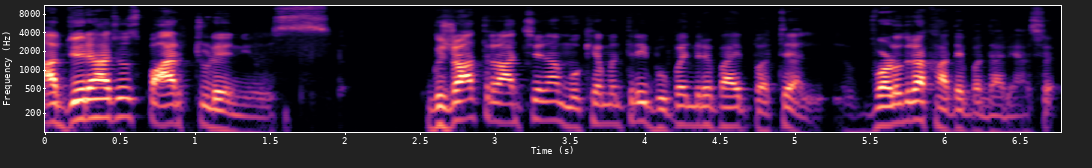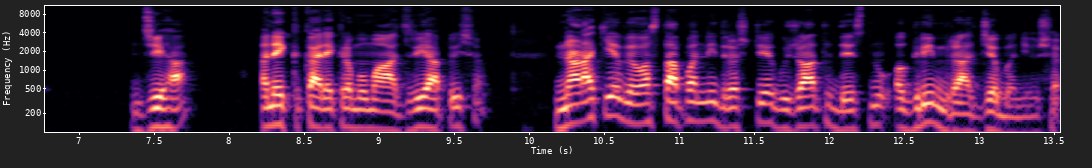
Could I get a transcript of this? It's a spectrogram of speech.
આપ જોઈ રહ્યા છો સ્પાર્ક ટુડે ન્યૂઝ ગુજરાત રાજ્યના મુખ્યમંત્રી ભૂપેન્દ્રભાઈ પટેલ વડોદરા ખાતે પધાર્યા છે. જી હા, અનેક કાર્યક્રમોમાં હાજરી આપી છે. નાણાકીય વ્યવસ્થાપનની દ્રષ્ટિએ ગુજરાત દેશનું અગ્રીમ રાજ્ય બન્યું છે.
